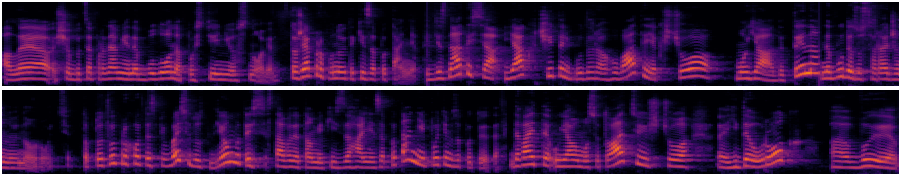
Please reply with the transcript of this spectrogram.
але щоб це принаймні не було на постійній основі. Тож я пропоную такі запитання: дізнатися, як вчитель буде реагувати, якщо моя дитина не буде зосередженою на уроці. Тобто, от ви приходите співбесіду, знайомитесь, ставите там якісь загальні запитання, і потім запитуєте. Давайте уявимо ситуацію, що е, йде урок. Ви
